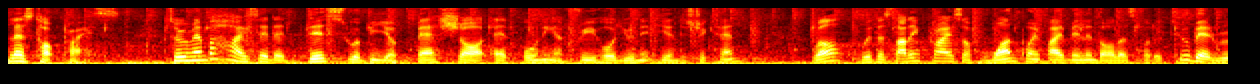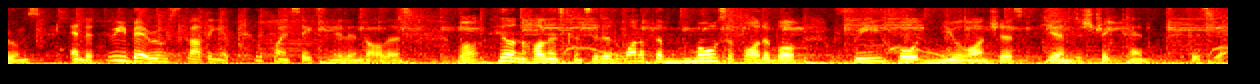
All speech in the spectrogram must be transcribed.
Let's talk price. So remember how I said that this would be your best shot at owning a freehold unit here in District 10? Well, with a starting price of $1.5 million for the two bedrooms and the three bedrooms starting at $2.6 million, well, Hyll on Holland is considered one of the most affordable freehold new launches here in District 10 this year.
